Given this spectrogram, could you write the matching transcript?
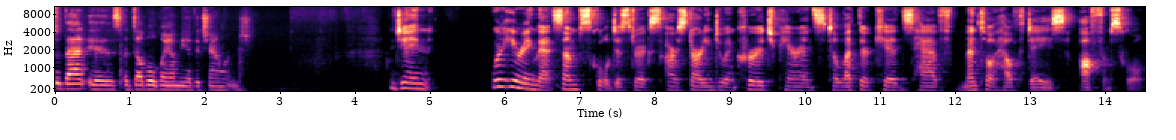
So that is a double whammy of a challenge. Jane, we're hearing that some school districts are starting to encourage parents to let their kids have mental health days off from school.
